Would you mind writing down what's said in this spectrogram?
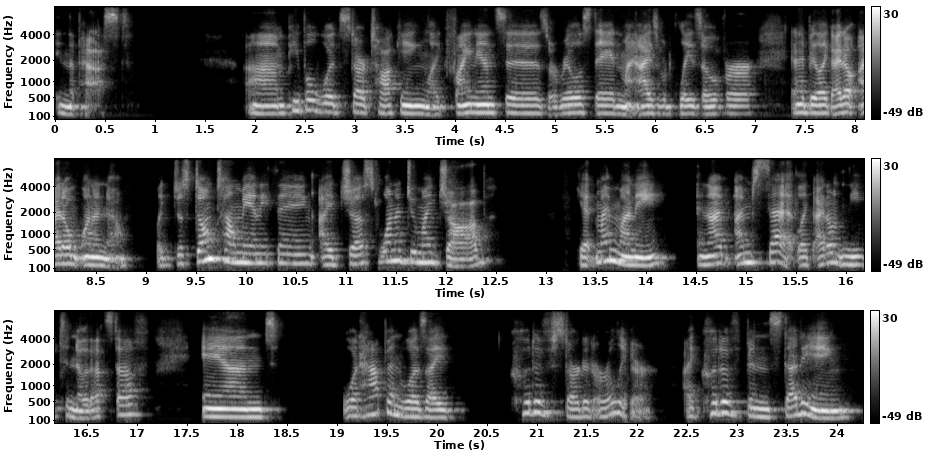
in the past. Um, people would start talking like finances or real estate, and my eyes would glaze over, and I'd be like, I don't, I don't want to know. Like, just don't tell me anything. I just want to do my job, get my money, and I, I'm set. Like, I don't need to know that stuff. And what happened was I could have started earlier. I could have been studying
